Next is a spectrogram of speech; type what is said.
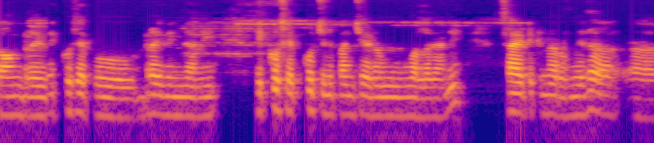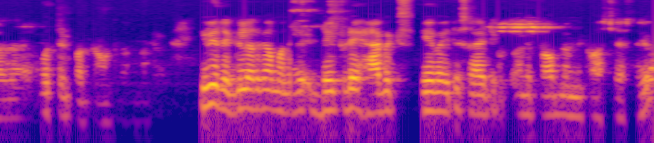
లాంగ్ డ్రైవ్ ఎక్కువసేపు డ్రైవింగ్ కానీ ఎక్కువసేపు కూర్చుని పనిచేయడం వల్ల కానీ సయాటిక్ నర్వ్ మీద ఒత్తిడి పడుతూ ఉంటుంది అనమాట ఇవి రెగ్యులర్గా మన డే టు డే హ్యాబిట్స్ ఏవైతే సయాటిక్ అనే ప్రాబ్లమ్ని కాజ్ చేస్తాయో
